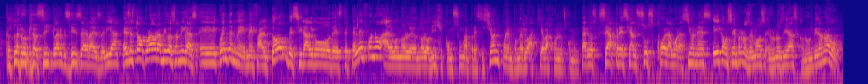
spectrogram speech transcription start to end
claro que sí, claro que sí, se agradecería. Eso es todo por ahora, amigos, amigas. Eh, cuéntenme me faltó decir algo de este teléfono, algo no, no lo dije con suma precisión, pueden ponerlo aquí abajo en los comentarios, se aprecian sus colaboraciones y como siempre nos vemos en unos días con un video nuevo.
